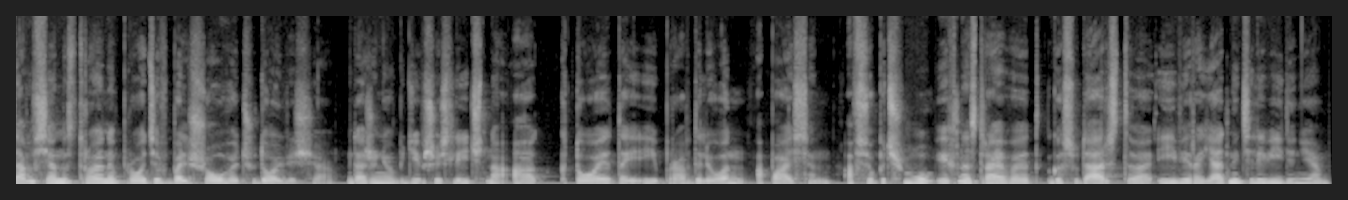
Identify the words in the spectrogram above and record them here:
Там все настроены против большого чудовища, даже не убедившись лично, а кто это и правда ли он опасен. А все почему? Их настраивает государство и, вероятно, телевидение.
